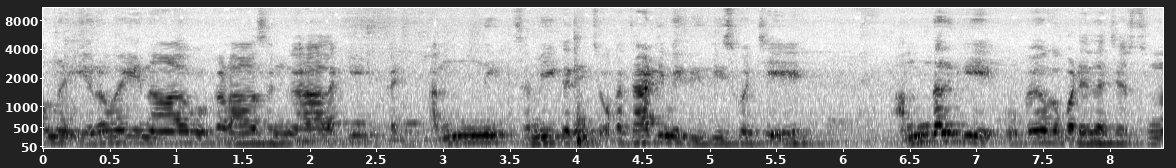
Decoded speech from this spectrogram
ఉన్న ఇరవై నాలుగు కళా సంఘాలకి అన్ని సమీకరించి ఒక తాటి మీద తీసుకొచ్చి అందరికీ ఉపయోగపడేలా చేస్తున్న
